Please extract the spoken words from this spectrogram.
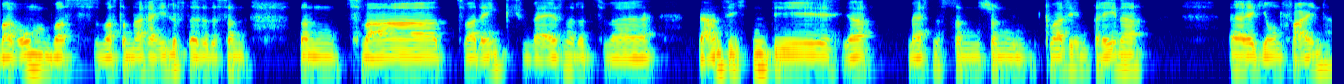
warum, was, was dann nachher hilft. Also das sind dann zwei, zwei Denkweisen oder zwei Ansichten, die ja meistens dann schon quasi im Trainer Region fallen.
